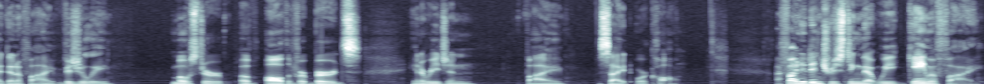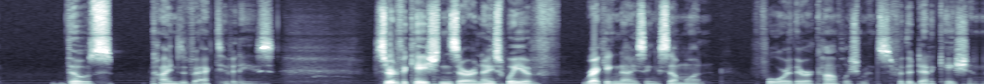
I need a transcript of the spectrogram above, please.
identify visually most or of all the birds in a region by sight or call. I find it interesting that we gamify those kinds of activities. Certifications are a nice way of recognizing someone for their accomplishments, for their dedication.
